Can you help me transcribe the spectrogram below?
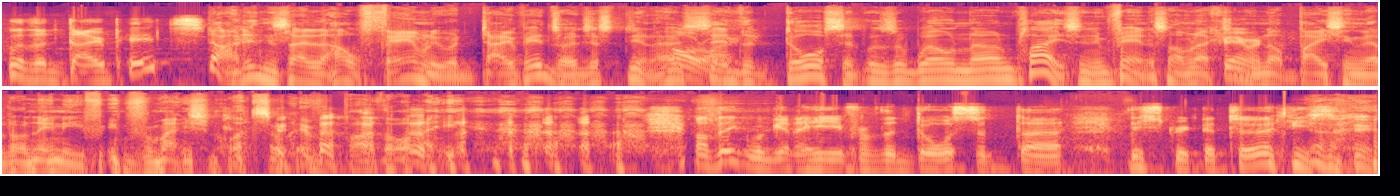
were the dope heads. No, I didn't say the whole family were dopeheads. I just, you know, All said right. that Dorset was a well-known place. And in fairness, I'm actually Fair not basing that on any information whatsoever. by the way. I think we're going to hear from the Dorset uh, district attorney soon.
